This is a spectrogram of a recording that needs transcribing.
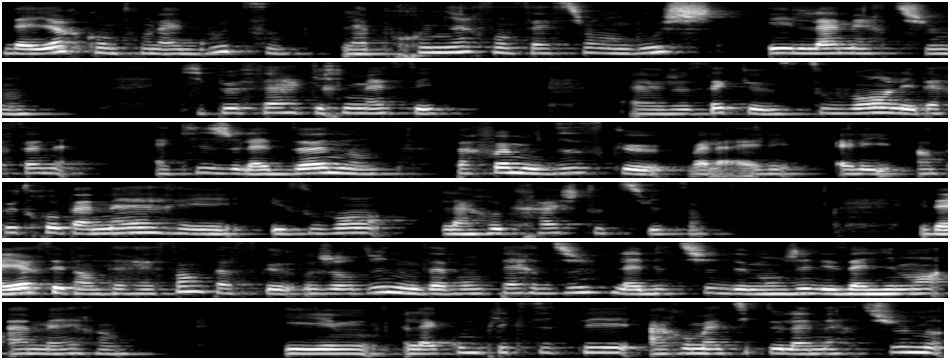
D'ailleurs, quand on la goûte, la première sensation en bouche est l'amertume, qui peut faire grimacer. Euh, je sais que souvent les personnes à qui je la donne parfois me disent que voilà, elle est, elle est un peu trop amère et, souvent la recrache tout de suite. Et d'ailleurs, c'est intéressant parce qu'aujourd'hui, nous avons perdu l'habitude de manger des aliments amers. Et la complexité aromatique de l'amertume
